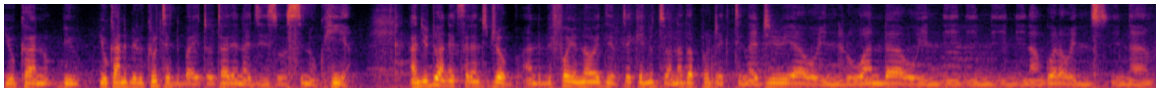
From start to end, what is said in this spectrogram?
you can be you can be recruited by Total Energies or CNOOC here, and you do an excellent job. And before you know it, they've taken you to another project in Nigeria or in Rwanda or in in, in, in, Angola or in in um,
